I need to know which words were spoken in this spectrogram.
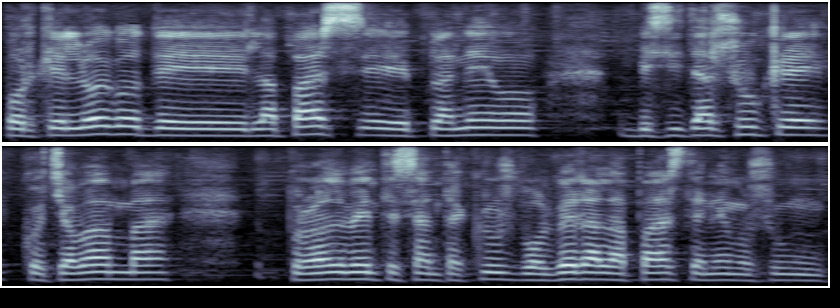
Porque luego de La Paz eh, planeo visitar Sucre, Cochabamba, probablemente Santa Cruz, volver a La Paz. Tenemos un-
